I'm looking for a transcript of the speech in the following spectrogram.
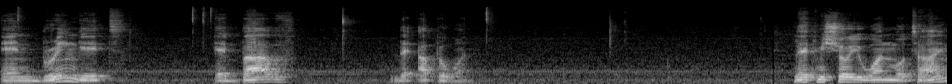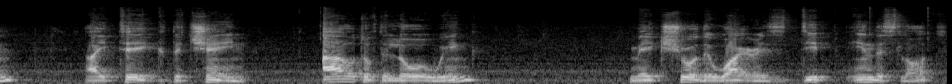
and bring it above the upper one. Let me show you one more time. I take the chain out of the lower wing, make sure the wire is deep in the slot,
